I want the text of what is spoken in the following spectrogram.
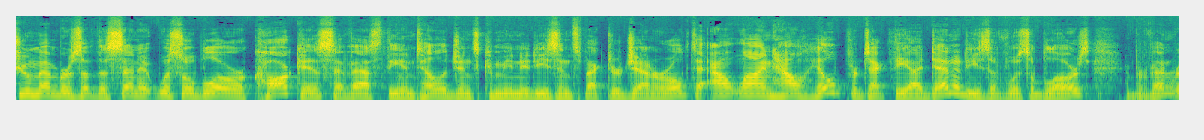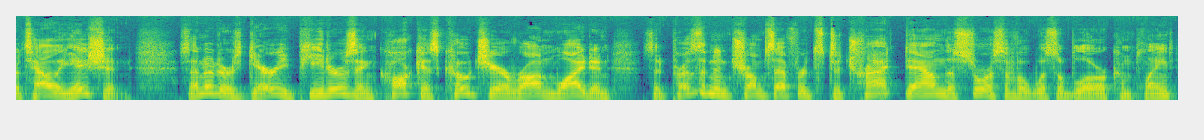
Two members of the Senate Whistleblower Caucus have asked the intelligence community's inspector general to outline how he'll protect the identities of whistleblowers and prevent retaliation. Senators Gary Peters and caucus co chair Ron Wyden said President Trump's efforts to track down the source of a whistleblower complaint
